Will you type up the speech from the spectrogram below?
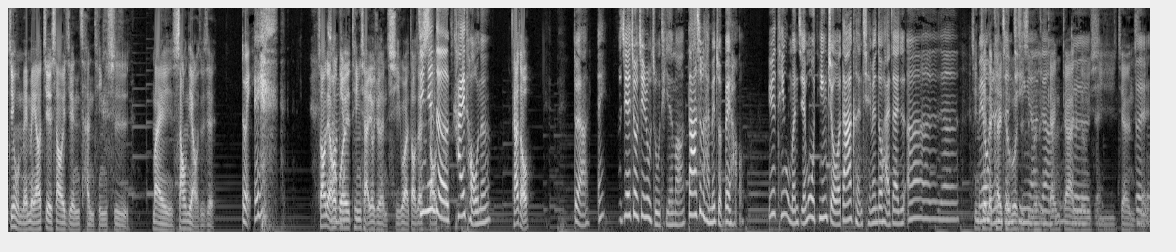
今天我们美美要介绍一间餐厅，是卖烧鸟，是不是？对，哎，烧鸟会不会听起来又觉得很奇怪？到底今天的开头呢？开头，对啊，哎，直接就进入主题了吗？大家是不是还没准备好？因为听我们节目听久了，大家可能前面都还在就啊，啊今天的开头会是什么很这尴尬的东西？这样子，对，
